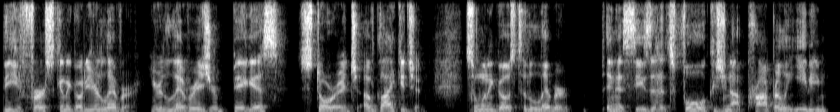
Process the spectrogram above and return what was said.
the first going to go to your liver. Your liver is your biggest storage of glycogen. So when it goes to the liver and it sees that it's full because you're not properly eating,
